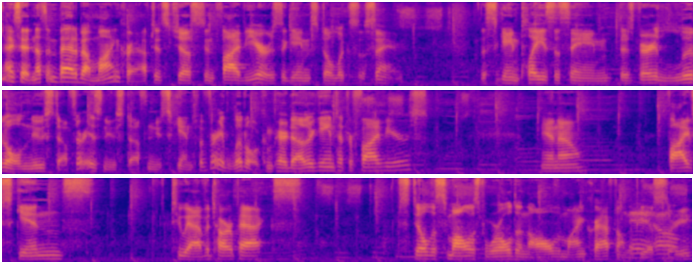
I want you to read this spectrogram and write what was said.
Like I said, nothing bad about Minecraft. It's just in five years, the game still looks the same. This game plays the same. There's very little new stuff. There is new stuff, new skins, but very little compared to other games after five years. You know? Five skins, two avatar packs. Still the smallest world in all of Minecraft on the Hey, PS3. um,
